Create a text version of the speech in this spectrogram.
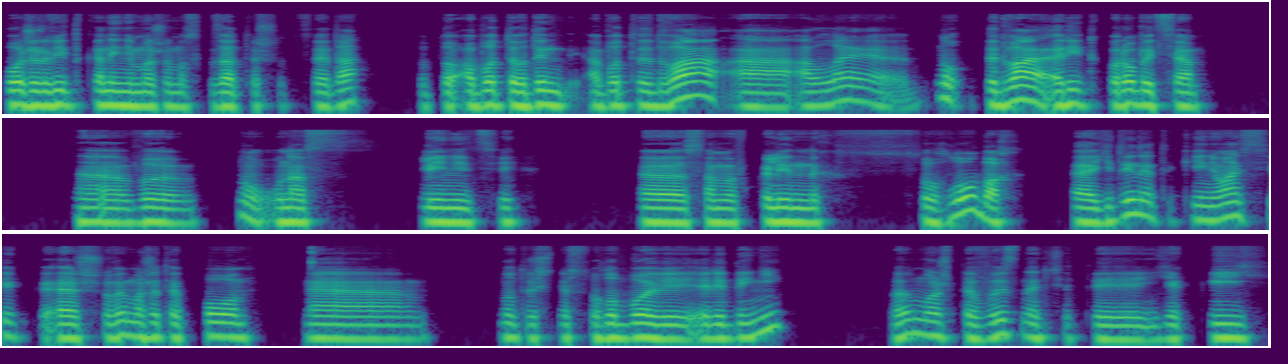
по жировій тканині можемо сказати, що це да, тобто або Т1, або Т2, але ну, Т2 рідко робиться в ну, у нас в клініці саме в колінних суглобах. Е, єдиний такий нюансик, е, що ви можете по е, внутрішньосуглобовій рідині, ви можете визначити, який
